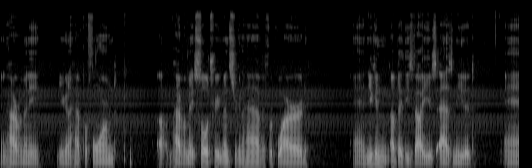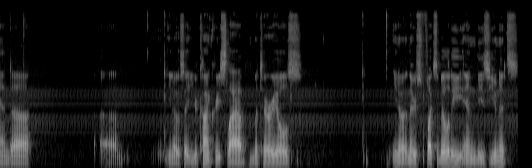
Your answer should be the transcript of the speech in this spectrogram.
and however many you're going to have performed, um, however many soil treatments you're going to have if required and you can update these values as needed and uh, uh, you know, say your concrete slab materials, you know, and there's flexibility in these units.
